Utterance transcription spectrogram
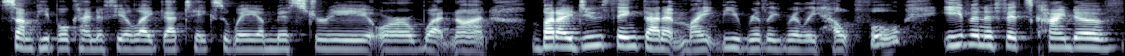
some people kind of feel like that takes away a mystery or whatnot. But I do think that it might be really, really helpful, even if it's kind of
